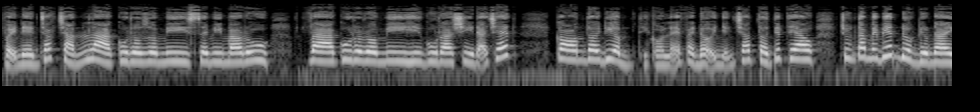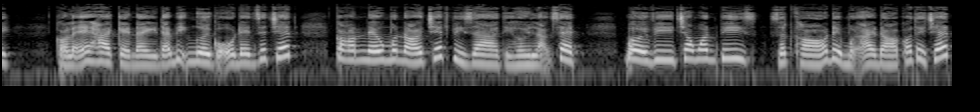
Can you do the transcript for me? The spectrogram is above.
vậy nên chắc chắn là Kurozomi Semimaru và Kuroromi Higurashi đã chết. Còn thời điểm thì có lẽ phải đợi những chapter tiếp theo chúng ta mới biết được điều này. Có lẽ hai kẻ này đã bị người của Oden giết chết, còn nếu muốn nói chết vì già thì hơi lãng xẹt. Bởi vì trong One Piece rất khó để một ai đó có thể chết.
